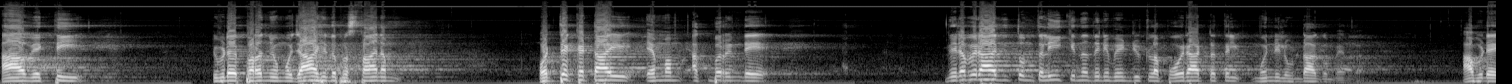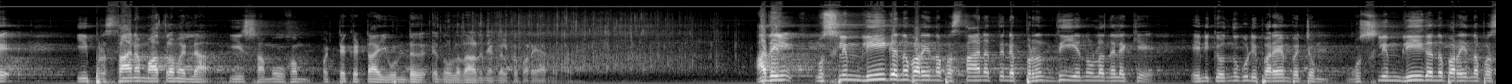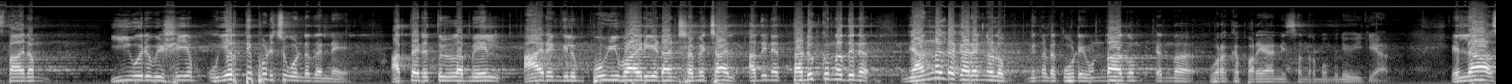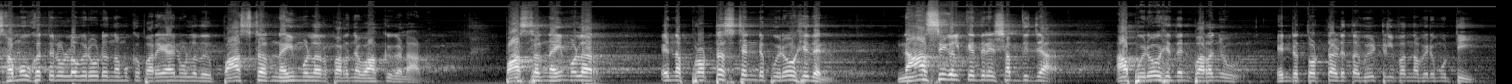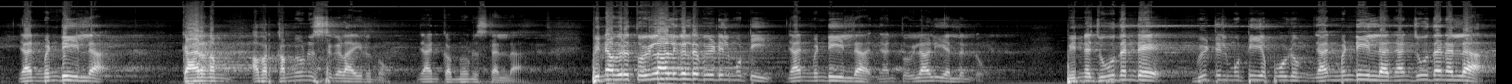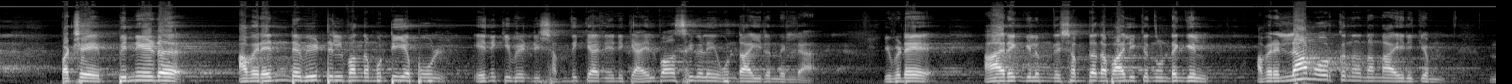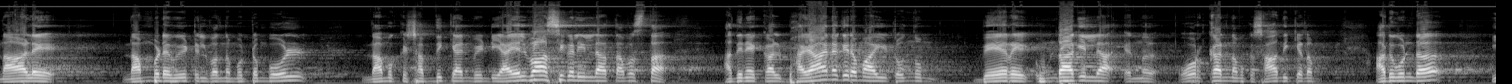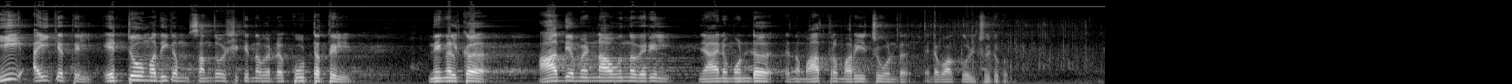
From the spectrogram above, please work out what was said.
ആ വ്യക്തി ഇവിടെ പറഞ്ഞു മുജാഹിദ് പ്രസ്ഥാനം ഒറ്റക്കെട്ടായി എം എം അക്ബറിന്റെ നിരപരാധിത്വം തെളിയിക്കുന്നതിന് വേണ്ടിയിട്ടുള്ള പോരാട്ടത്തിൽ മുന്നിലുണ്ടാകും എന്ന്. അവിടെ ഈ പ്രസ്ഥാനം മാത്രമല്ല ഈ സമൂഹം ഒറ്റക്കെട്ടായി ഉണ്ട് എന്നുള്ളതാണ് ഞങ്ങൾക്ക് പറയാനുള്ളത്. അതിൽ മുസ്ലിം ലീഗ് എന്ന് പറയുന്ന പ്രസ്ഥാനത്തിന്റെ പ്രതിനിധി എന്നുള്ള നിലയ്ക്ക് എനിക്കൊന്നുകൂടി പറയാൻ പറ്റും. മുസ്ലിം ലീഗ് എന്ന് പറയുന്ന പ്രസ്ഥാനം ഈ ഒരു വിഷയം ഉയർത്തിപ്പിടിച്ചുകൊണ്ട് തന്നെ അത്തരത്തിലുള്ള മേൽ ആരെങ്കിലും പൂഴിവാരിയിടാൻ ശ്രമിച്ചാൽ അതിനെ തടുക്കുന്നതിന് ഞങ്ങളുടെ കരങ്ങളും നിങ്ങളുടെ കൂടെ ഉണ്ടാകും എന്ന് ഉറക്കെ പറയാൻ ഈ സന്ദർഭം വിനിയോഗിക്കുകയാണ്. എല്ലാ സമൂഹത്തിലുള്ളവരോടും നമുക്ക് പറയാനുള്ളത് പാസ്റ്റർ നൈമുള്ളർ പറഞ്ഞ വാക്കുകളാണ്. പാസ്റ്റർ നൈമുള്ളർ എന്ന പ്രൊട്ടസ്റ്റന്റ് പുരോഹിതൻ നാസികൾക്കെതിരെ ശബ്ദിച്ച ആ പുരോഹിതൻ പറഞ്ഞു എന്റെ തൊട്ടടുത്ത വീട്ടിൽ വന്നവർ മുട്ടി. ഞാൻ മിണ്ടിയില്ല. കാരണം അവർ കമ്മ്യൂണിസ്റ്റുകളായിരുന്നു. ഞാൻ കമ്മ്യൂണിസ്റ്റ് അല്ല പിന്നെ അവർ തൊഴിലാളികളുടെ വീട്ടിൽ മുട്ടി. ഞാൻ മിണ്ടിയില്ല. ഞാൻ തൊഴിലാളിയല്ലല്ലോ. പിന്നെ ജൂതന്റെ വീട്ടിൽ മുട്ടിയപ്പോഴും ഞാൻ മിണ്ടിയില്ല. ഞാൻ ജൂതനല്ല. പക്ഷേ പിന്നീട് അവരെന്റെ വീട്ടിൽ വന്ന് മുട്ടിയപ്പോൾ എനിക്ക് വേണ്ടി ശബ്ദിക്കാൻ എനിക്ക് അയൽവാസികളെ ഉണ്ടായിരുന്നില്ല. ഇവിടെ ആരെങ്കിലും നിശബ്ദത പാലിക്കുന്നുണ്ടെങ്കിൽ അവരെല്ലാം ഓർക്കുന്നത് നന്നായിരിക്കും. നാളെ നമ്മുടെ വീട്ടിൽ വന്ന് മുട്ടുമ്പോൾ നമുക്ക് ശബ്ദിക്കാൻ വേണ്ടി അയൽവാസികളില്ലാത്ത അവസ്ഥ അതിനേക്കാൾ ഭയാനകരമായിട്ടൊന്നും വേറെ ഉണ്ടാകില്ല എന്ന് ഓർക്കാൻ നമുക്ക് സാധിക്കണം. അതുകൊണ്ട് ഈ ഐക്യത്തിൽ ഏറ്റവും അധികം സന്തോഷിക്കുന്നവരുടെ കൂട്ടത്തിൽ നിങ്ങൾക്ക് ആദ്യം എണ്ണാവുന്നവരിൽ ഞാനുമുണ്ട് എന്ന് മാത്രം അറിയിച്ചുകൊണ്ട് എന്റെ വാക്കുകൾ ചുരുക്കുന്നു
